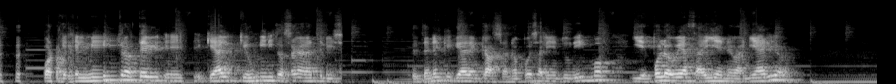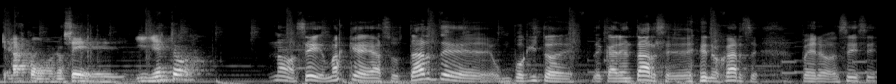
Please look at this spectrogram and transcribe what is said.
Porque que el ministro esté, eh, que, al- que un ministro salga en la televisión, te tenés que quedar en casa, no puedes salir en turismo y después lo veas ahí en el bañario, quedás como, no sé, eh, ¿y esto? No, sí, más que asustarte, un poquito de, de calentarse, de enojarse. Pero sí, sí.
